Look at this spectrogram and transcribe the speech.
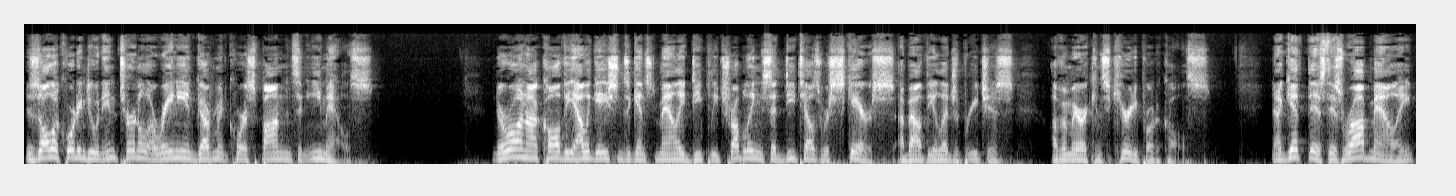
This is all according to an internal Iranian government correspondence and emails. Noronha called the allegations against Malley deeply troubling, said details were scarce about the alleged breaches of American security protocols. Now get this, this Rob Malley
